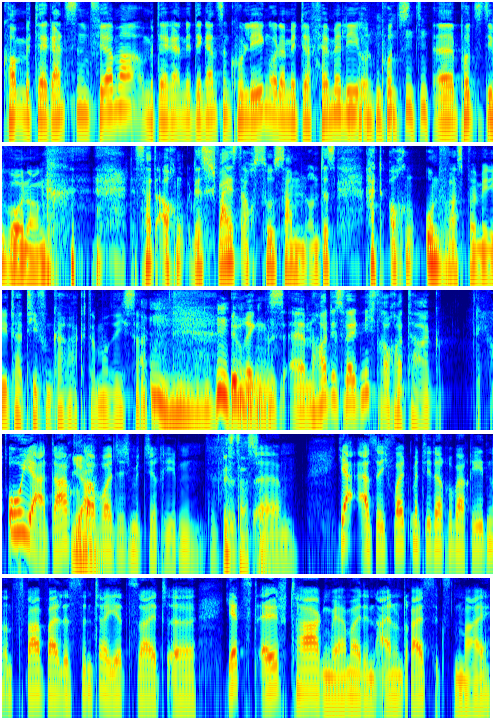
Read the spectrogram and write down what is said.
kommt mit der ganzen Firma und mit der mit den ganzen Kollegen oder mit der Family und putzt äh, putzt die Wohnung. Das hat auch das schweißt auch zusammen und das hat auch einen unfassbar meditativen Charakter, muss ich sagen. Übrigens, ähm, heute ist Weltnichtrauchertag. Oh ja, darüber Ja. wollte ich mit dir reden. Das Ist das so? Ähm, ja, also ich wollte mit dir darüber reden und zwar, weil es sind ja jetzt seit äh, jetzt elf Tagen, wir haben ja den 31. Mai,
